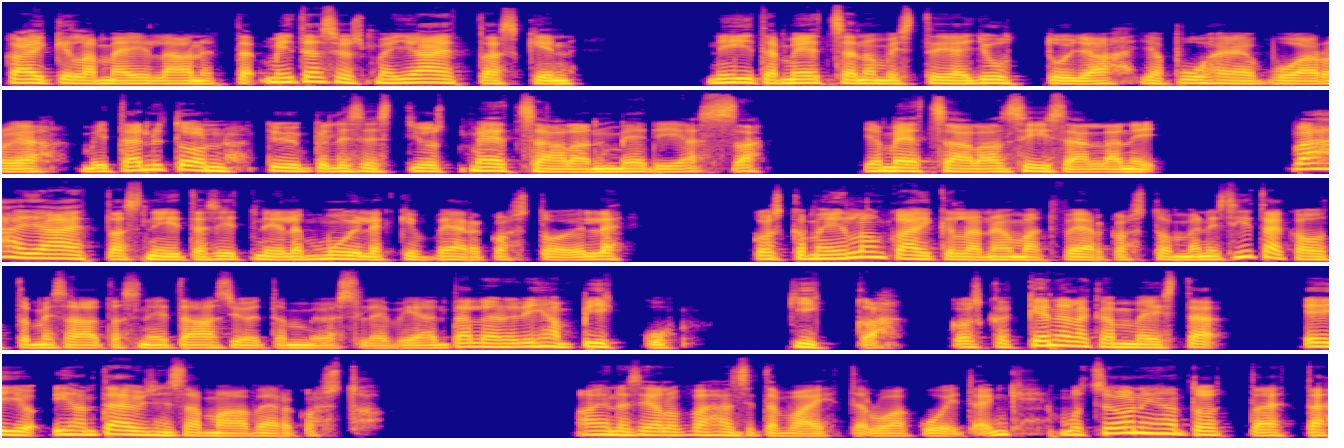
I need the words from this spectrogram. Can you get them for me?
kaikilla meillä on, että mitäs jos me jaettaisikin niitä metsänomistajia juttuja ja puheenvuoroja, mitä nyt on tyypillisesti just metsäalan mediassa ja metsäalan sisällä, niin vähän jaettaisiin niitä sitten niille muillekin verkostoille, koska meillä on kaikilla ne omat verkostomme, niin sitä kautta me saataisiin niitä asioita myös leviään. Tällainen ihan pikku kikka, koska kenelläkään meistä ei ole ihan täysin samaa verkostoa. Aina siellä on vähän sitä vaihtelua kuitenkin. Mutta se on ihan totta, että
